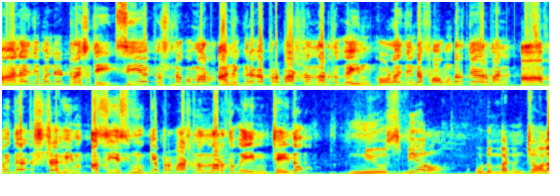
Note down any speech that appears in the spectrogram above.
management trustee C A Krishnakumar അനുഗ്രഹ പ്രഭാഷണം നടത്തുകയും കോളേജിന്റെ ഫൗണ്ടർ ചെയർമാൻ ആബിദ് ഷഹീം അസീസ് മുഖ്യപ്രഭാഷണം നടത്തുകയും ചെയ്തു. ന്യൂസ് ബ്യൂറോ ഉടുമ്പൻ ചോല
